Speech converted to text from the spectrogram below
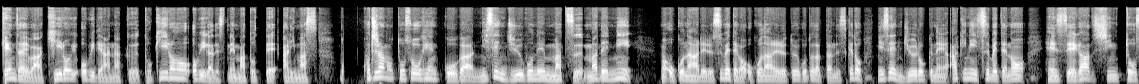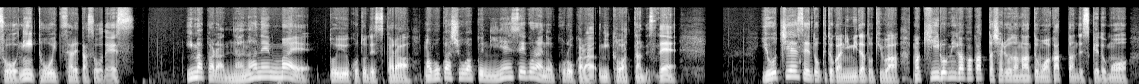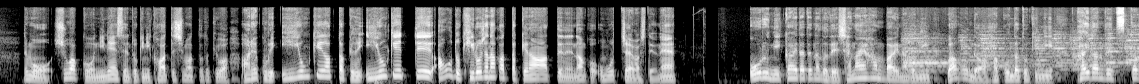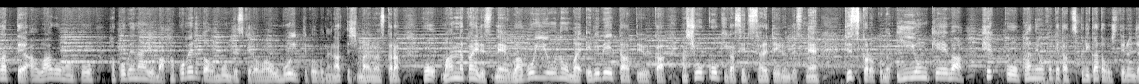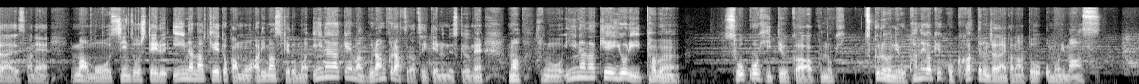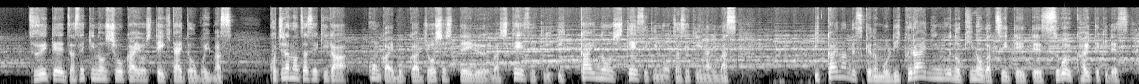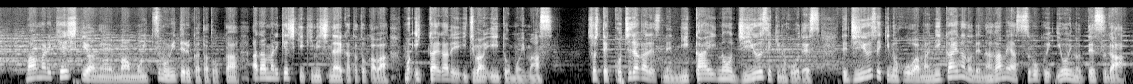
現在は黄色い帯ではなく、朱鷺色の帯がですね、まとってあります。こちらの塗装変更が2015年末までにまあ、行われる、すべてが行われるということだったんですけど、2016年秋にすべての編成が新塗装に統一されたそうです。今から7年前ということですから、まあ、僕は小学2年生ぐらいの頃からに変わったんですね。幼稚園生の時とかに見た時は、まあ、黄色みがかかった車両だなっても分かったんですけども、でも、小学校2年生の時に変わってしまった時は、あれ？これ E4 系だったっけね ?E4 系って青と黄色じゃなかったっけなってね、なんか思っちゃいましたよね。オール2階建てなどで車内販売などにワゴンでは運んだ時に階段で突っかかってあワゴンをこう運べないよ。まあ運べるとは思うんですけど、まあ、重いってこういうことになってしまいますからこう真ん中にですねワゴン用の、まあ、エレベーターというか、まあ、昇降機が設置されているんですね。ですからこの E4 系は結構お金をかけた作り方をしてるんじゃないですかね。今もう心臓している E7 系とかもありますけども E7 系まあグランクラスがついてるんですけどね。まあその E7 系より多分総工費っていうかこの作るのにお金が結構かかってるんじゃないかなと思います。続いて座席の紹介をしていきたいと思います。こちらの座席が今回僕が乗車している、まあ、指定席1階の指定席の座席になります。1階なんですけどもリクライニングの機能がついていてすごい快適です。まああんまり景色はね、まあもういつも見てる方とか、あとあんまり景色気にしない方とかは、もう1階がで一番いいと思います。そしてこちらがですね、2階の自由席の方です。で、自由席の方はま2階なので眺めはすごく良いのですが、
